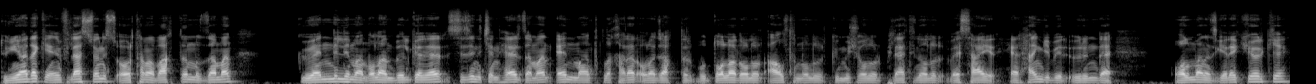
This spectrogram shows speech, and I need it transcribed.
Dünyadaki enflasyonist ortama baktığımız zaman güvenli liman olan bölgeler sizin için her zaman en mantıklı karar olacaktır. Bu dolar olur, altın olur, gümüş olur, platin olur vesaire. Herhangi bir üründe olmanız gerekiyor ki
